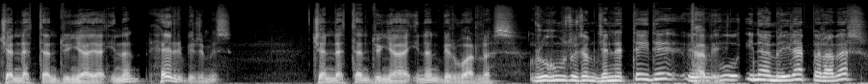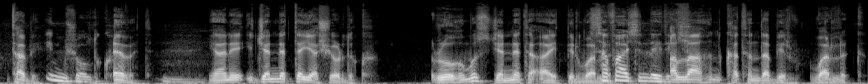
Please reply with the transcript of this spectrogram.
Cennetten dünyaya inen her birimiz cennetten dünyaya inen bir varlığız. Ruhumuz hocam cennetteydi. Ee, Tabii. Bu in emriyle hep beraber Tabii. inmiş olduk. Evet. Hmm. Yani cennette yaşıyorduk. Ruhumuz cennete ait bir varlık. Safa içindeydik. Allah'ın katında bir varlık.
